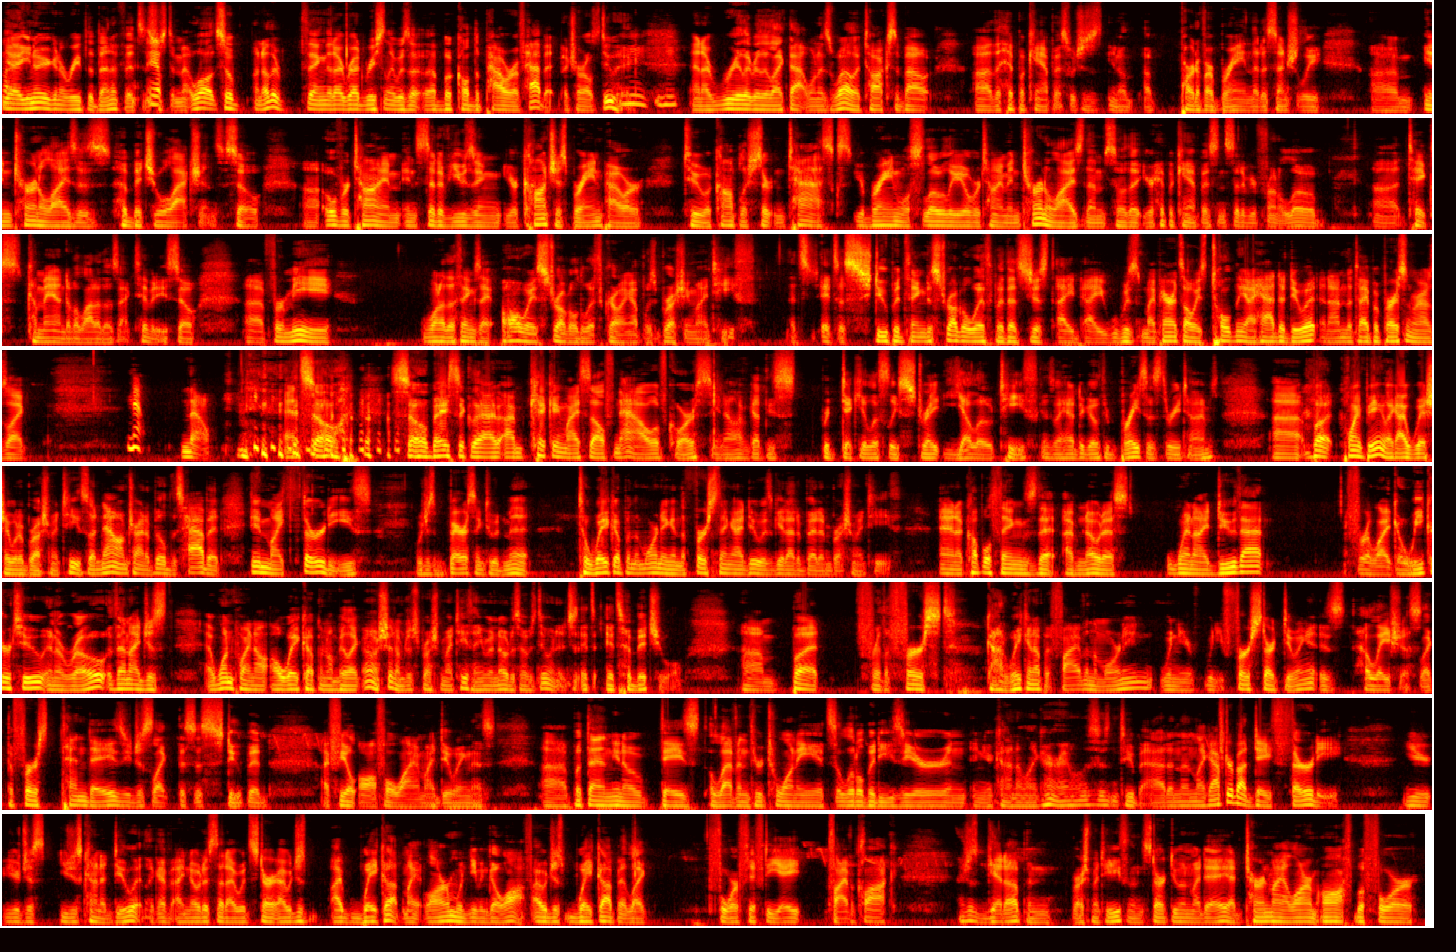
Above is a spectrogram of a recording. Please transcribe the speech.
yeah, you know you're going to reap the benefits. It's Yep. just a ma- well. So another thing that I read recently was a, a book called The Power of Habit by Charles Duhigg, Mhm. and I really really like that one as well. It talks about uh, the hippocampus, which is you know a part of our brain that essentially um, internalizes habitual actions. So uh, over time, instead of using your conscious brain power to accomplish certain tasks, your brain will slowly over time internalize them so that your hippocampus, instead of your frontal lobe, uh, takes command of a lot of those activities. So uh, for me, one of the things I always struggled with growing up was brushing my teeth. It's it's a stupid thing to struggle with, but that's just I I was my parents always told me I had to do it, and I'm the type of person where I was like, No. no, and so so basically I, I'm kicking myself now. Of course, you know I've got these ridiculously straight yellow teeth because I had to go through braces three times. Uh, but point being, like I wish I would have brushed my teeth. So now I'm trying to build this habit in my 30s, which is embarrassing to admit, to wake up in the morning and the first thing I do is get out of bed and brush my teeth. And a couple things that I've noticed when I do that for like a week or two in a row, then I just at one point I'll, I'll wake up and I'll be like, oh shit, I'm just brushing my teeth. I didn't even notice I was doing it. It's it's, it's habitual. Um, but for the first God, waking up at five in the morning when you're when you first start doing it is hellacious. Like the first ten days, you're just like, this is stupid. I feel awful. Why am I doing this? Uh, but then, you know, days 11 through 20, it's a little bit easier and, and you're kind of like, all right, well, this isn't too bad. And then like after about day 30, you, you're just, you just kind of do it. Like I've, I noticed that I would start, I would just, I wake up, my alarm wouldn't even go off. I would just wake up at like 4.58, 5 o'clock. I just get up and brush my teeth and start doing my day. I'd turn my alarm off before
